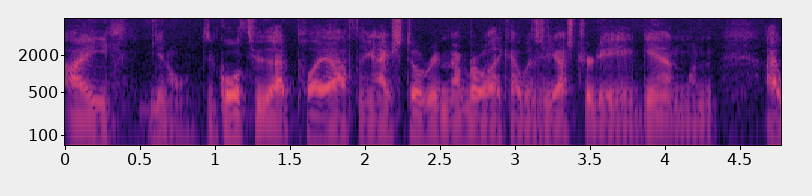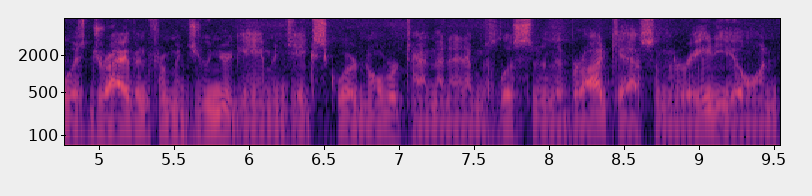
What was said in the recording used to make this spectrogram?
I, you know, to go through that playoff thing, I still remember like I was yesterday again when I was driving from a junior game and Jake scored in overtime, and I was listening to the broadcast on the radio, and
